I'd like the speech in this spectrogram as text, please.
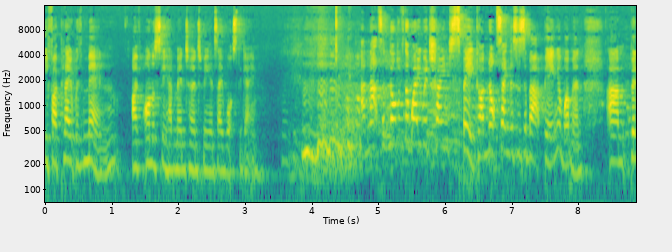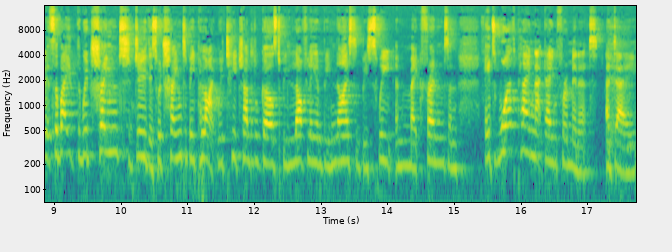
if I play it with men, I've honestly had men turn to me and say, What's the game? And that's a lot of the way we're trained to speak. I'm not saying this is about being a woman, um, but it's the way that we're trained to do this. We're trained to be polite. We teach our little girls to be lovely and be nice and be sweet and make friends. And it's worth playing that game for a minute a day.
